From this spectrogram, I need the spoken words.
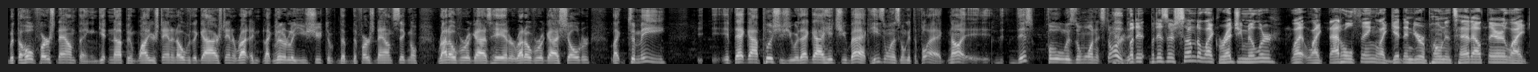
But the whole first down thing and getting up and while you're standing over the guy or standing right, like literally you shoot the, the, the first down signal right over a guy's head or right over a guy's shoulder. Like to me, if that guy pushes you or that guy hits you back, he's the one that's going to get the flag. No, this fool is the one that started it. But it, but is there some to like Reggie Miller, like like that whole thing, like getting in your opponent's head out there? Like,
